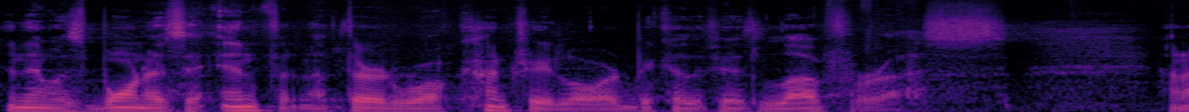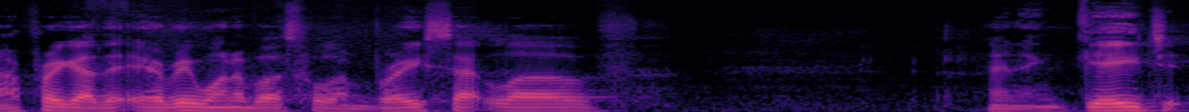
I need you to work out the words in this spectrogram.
and then was born as an infant in a third world country, Lord, because of his love for us. And I pray, God, that every one of us will embrace that love and engage it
